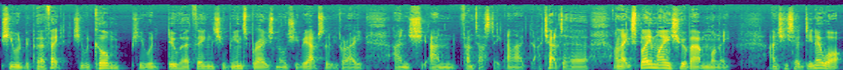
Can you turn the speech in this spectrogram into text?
She would be perfect. She would come. She would do her things. She would be inspirational. She'd be absolutely great and she, and fantastic. And I, I chatted to her and I explained my issue about money. And she said, "Do you know what?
